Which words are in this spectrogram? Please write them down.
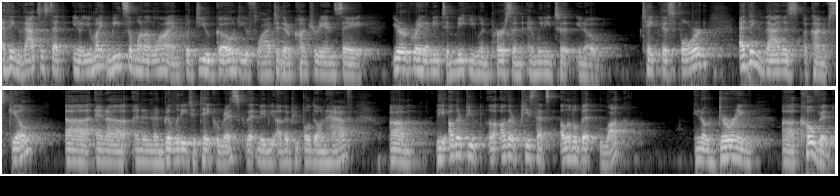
I think that's a step. You know, you might meet someone online, but do you go? Do you fly to their country and say, "You're great. I need to meet you in person, and we need to, you know, take this forward"? I think that is a kind of skill uh, and a and an ability to take risk that maybe other people don't have. Um, the other people, uh, other piece that's a little bit luck. You know, during uh, COVID,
